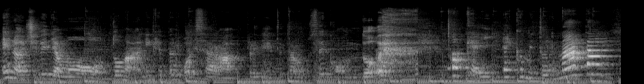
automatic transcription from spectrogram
e noi ci vediamo domani che per voi sarà praticamente tra un secondo. ok, eccomi tornata.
